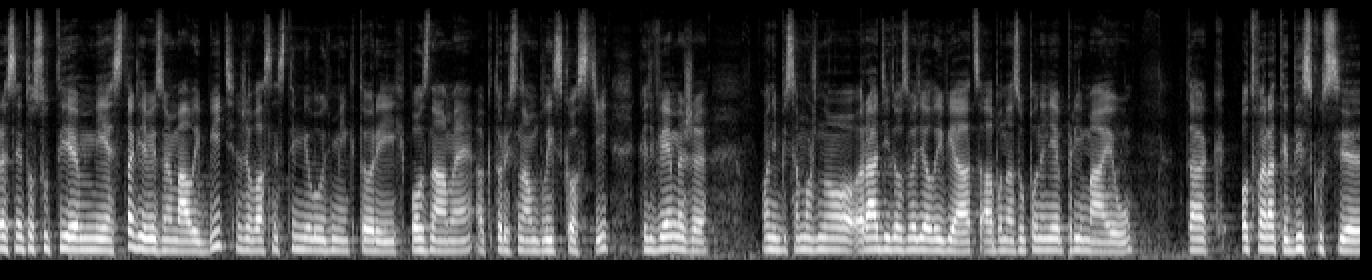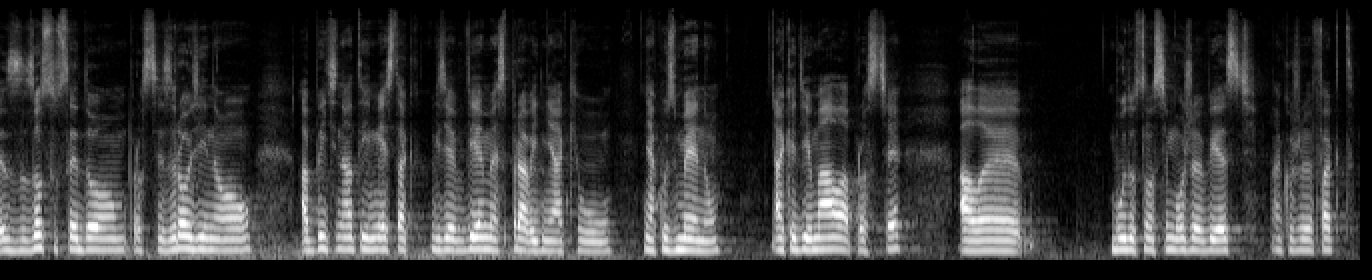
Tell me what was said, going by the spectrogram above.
presne to sú tie miesta, kde by sme mali byť, že vlastne s tými ľuďmi, ktorých poznáme a ktorí sú nám v blízkosti, keď vieme, že oni by sa možno radi dozvedeli viac alebo nás úplne nepríjmajú, tak otvárať tie diskusie so susedom, proste s rodinou a byť na tých miestach, kde vieme spraviť nejakú, nejakú zmenu. Aj keď je mála proste, ale v budúcnosti môže viesť akože fakt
